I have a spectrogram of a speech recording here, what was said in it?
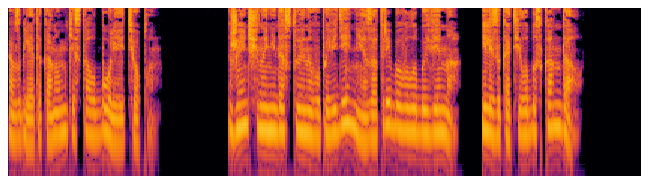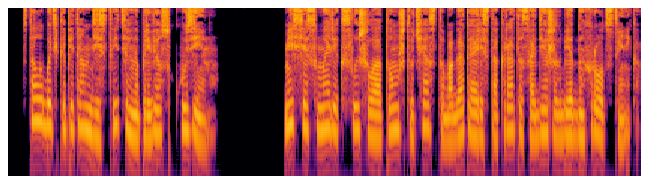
а взгляд экономки стал более теплым. Женщина недостойного поведения затребовала бы вина или закатила бы скандал. Стало быть, капитан действительно привез кузину. Миссис Мэрик слышала о том, что часто богатые аристократы содержат бедных родственников.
